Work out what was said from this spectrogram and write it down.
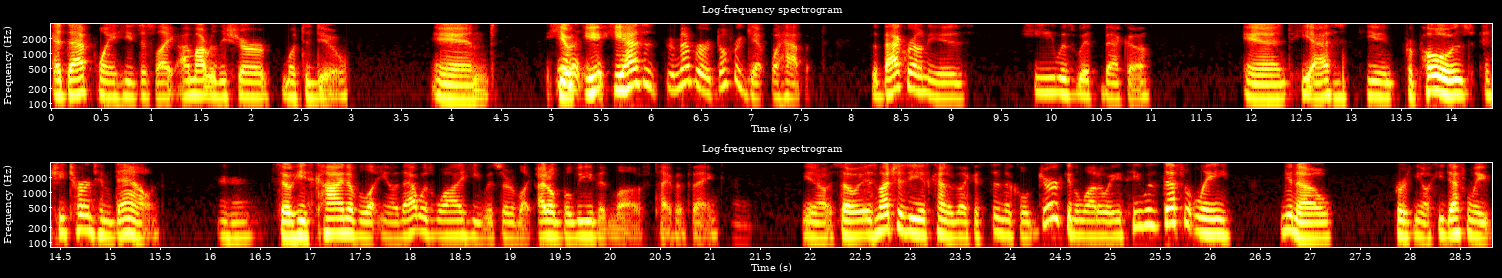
at that point. He's just like I'm not really sure what to do, and he Yeah, but- he, he hasn't. Remember, don't forget what happened. The background is he was with Becca, and he asked, he proposed, and she turned him down. Mm-hmm. So he's kind of like, you know, that was why he was sort of like, I don't believe in love type of thing. You know, so as much as he is kind of like a cynical jerk in a lot of ways, he was definitely, you know, for, you know, he definitely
